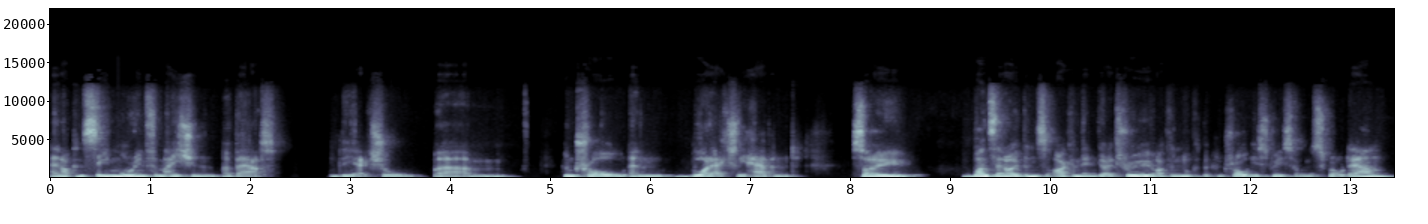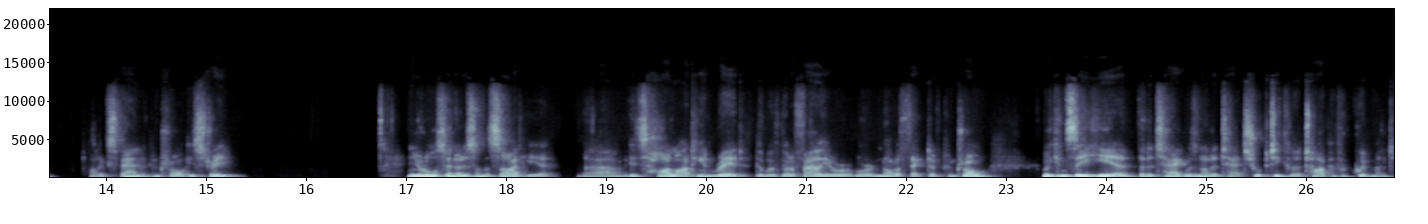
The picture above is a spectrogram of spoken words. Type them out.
and I can see more information about the actual um, control and what actually happened. So once that opens, I can then go through, I can look at the control history. So I'm going to scroll down, I'll expand the control history. And you'll also notice on the side here, uh, it's highlighting in red that we've got a failure or, or a not effective control. We can see here that a tag was not attached to a particular type of equipment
